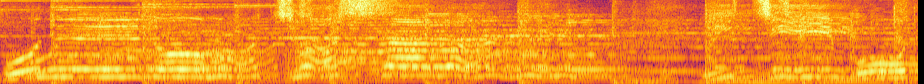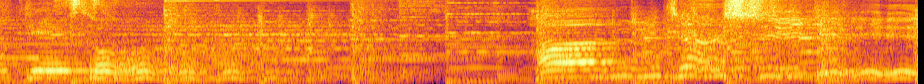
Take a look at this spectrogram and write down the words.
오늘도 첫사랑을 잊지 못해서 한 잔씩을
